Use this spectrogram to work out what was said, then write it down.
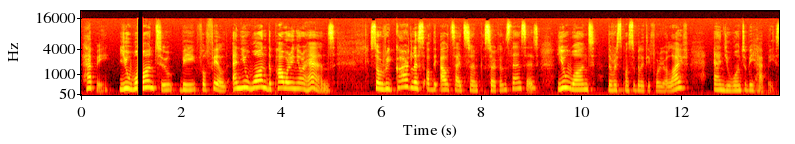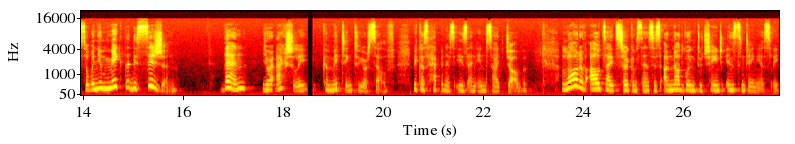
happy, you want to be fulfilled, and you want the power in your hands. So, regardless of the outside circumstances, you want the responsibility for your life and you want to be happy. So when you make the decision, then you're actually committing to yourself because happiness is an inside job. A lot of outside circumstances are not going to change instantaneously,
